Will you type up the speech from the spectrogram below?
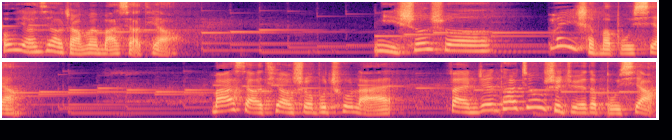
欧阳校长问马小跳：“你说说。”为什么不像？马小跳说不出来，反正他就是觉得不像。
